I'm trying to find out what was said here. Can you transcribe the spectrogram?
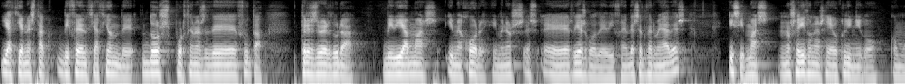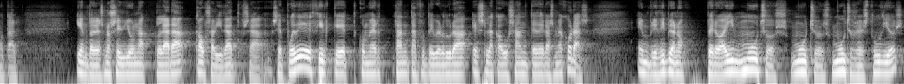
y hacían esta diferenciación de dos porciones de fruta, tres verdura vivía más y mejor y menos eh, riesgo de diferentes enfermedades y sin más, no se hizo un ensayo clínico como tal. Y entonces no se vio una clara causalidad. O sea, ¿se puede decir que comer tanta fruta y verdura es la causante de las mejoras? En principio no, pero hay muchos, muchos, muchos estudios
